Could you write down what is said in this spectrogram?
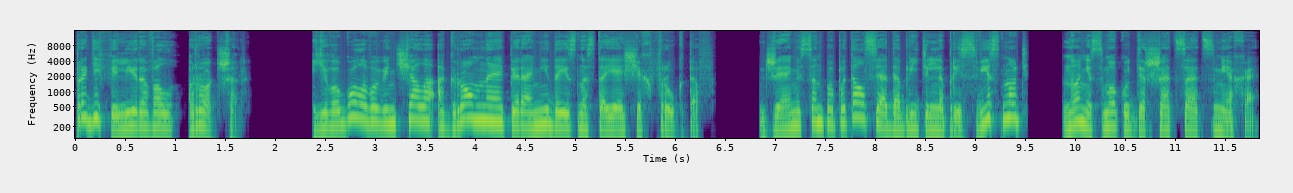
продефилировал Роджер. Его голову венчала огромная пирамида из настоящих фруктов. Джемисон попытался одобрительно присвистнуть, но не смог удержаться от смеха.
